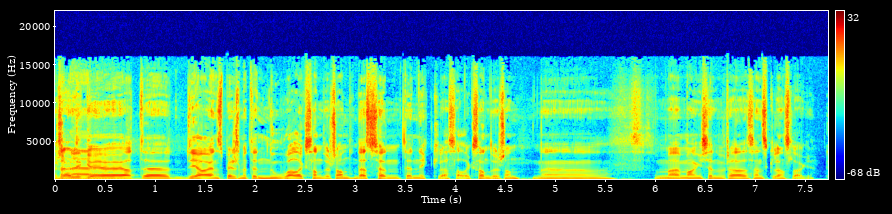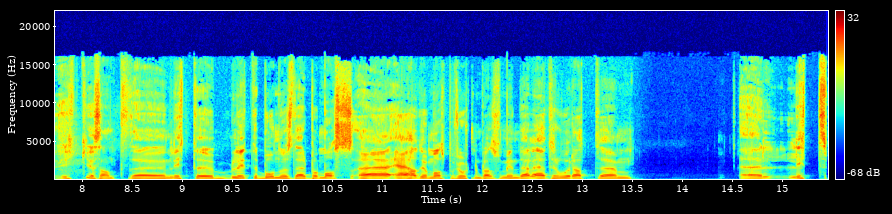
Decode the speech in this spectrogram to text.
Det er litt gøy at uh, de har en spiller som heter Noah Aleksandersson. Det er sønnen til Niklas Aleksandersson, uh, som mange kjenner fra det svenske landslaget. Ikke sant. Litt, eh, litt bonus der på Moss. Eh, Jeg hadde jo Moss på 14.-plass for min del. Jeg tror at eh, litt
